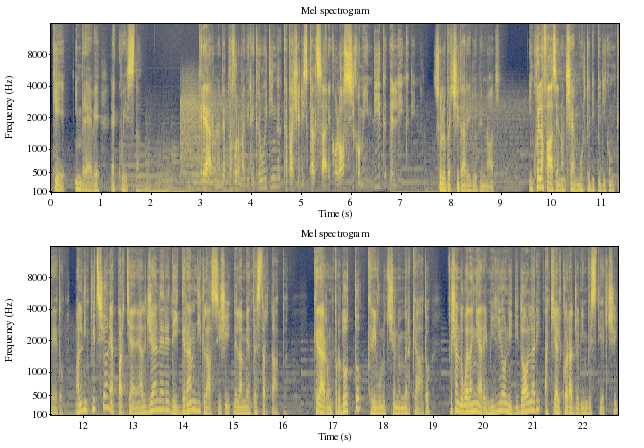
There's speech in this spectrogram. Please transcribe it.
che, in breve, è questa creare una piattaforma di recruiting capace di scalzare colossi come Indeed e LinkedIn, solo per citare i due più noti. In quella fase non c'è molto di più di concreto, ma l'intuizione appartiene al genere dei grandi classici dell'ambiente startup. Creare un prodotto che rivoluzioni un mercato, facendo guadagnare milioni di dollari a chi ha il coraggio di investirci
